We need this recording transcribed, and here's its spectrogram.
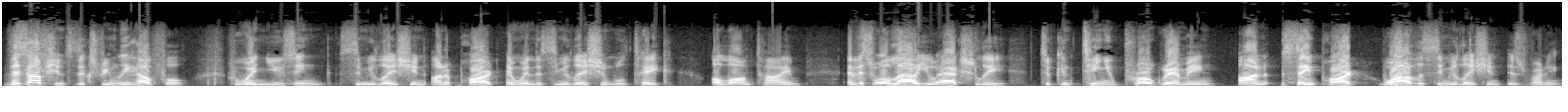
This option is extremely helpful for when using simulation on a part and when the simulation will take a long time. And this will allow you actually to continue programming on the same part while the simulation is running.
